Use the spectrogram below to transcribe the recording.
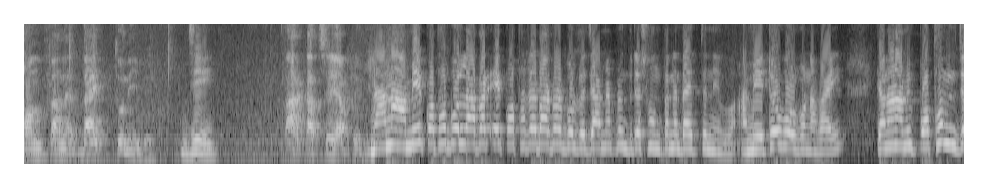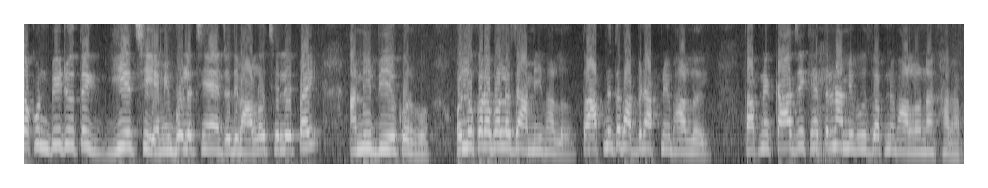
সন্তানের দায়িত্ব নিবে। জি। তার কাছে আপনি না না আমি কথা বললে আবার এই কথাটা বারবার বলবে যে আমি আপনার দুটা সন্তানের দায়িত্ব নিব। আমি এটাও বলব না ভাই। কেননা আমি প্রথম যখন ভিডিওতে গিয়েছি আমি বলেছি হ্যাঁ যদি ভালো ছেলে পাই আমি বিয়ে করব। ওই লোকেরা বলে যে আমি ভালো। তো আপনি তো ভাববেন আপনি ভালোই। তো আপনি কাজে ক্ষেত্রে না আমি বুঝব আপনি ভালো না খারাপ।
